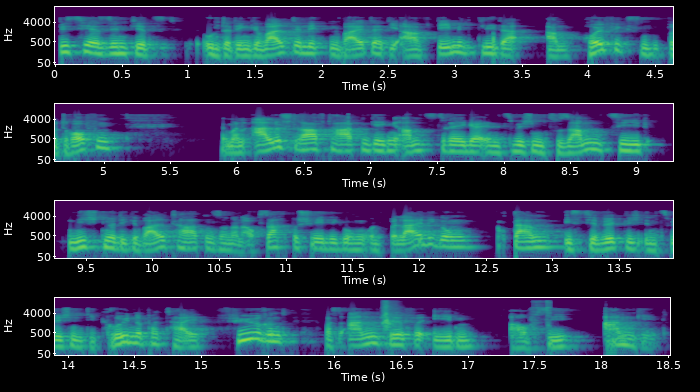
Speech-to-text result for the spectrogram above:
Bisher sind jetzt unter den Gewaltdelikten weiter die AfD-Mitglieder am häufigsten betroffen. Wenn man alle Straftaten gegen Amtsträger inzwischen zusammenzieht, nicht nur die Gewalttaten, sondern auch Sachbeschädigungen und Beleidigungen, dann ist hier wirklich inzwischen die Grüne Partei führend, was Angriffe eben auf sie angeht.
